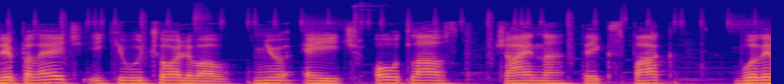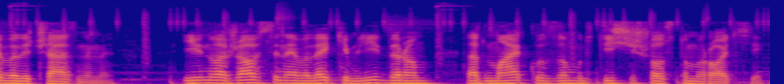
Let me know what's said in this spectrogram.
Triple H, який очолював New Age Outlaws, China та X-Pac, були величезними, і він вважався невеликим лідером над Майклзом у 2006 році.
